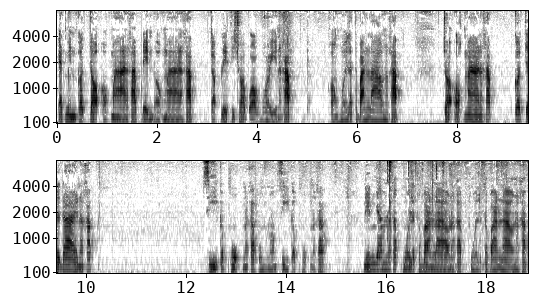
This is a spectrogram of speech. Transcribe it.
แอดมินก็เจาะออกมานะครับเด่นออกมานะครับกับเลขที่ชอบออกบ่อยนะครับ ของหวยรัฐบาลลาวนะครับ เจาะออกมานะครับก็จะได้นะครับ 4 กับ 6 นะครับ ผมน้อง 4 กับ 6 นะครับ เน้นย้ำนะครับหวยรัฐบาลลาวนะครับหวยรัฐบาลลาวนะครับ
